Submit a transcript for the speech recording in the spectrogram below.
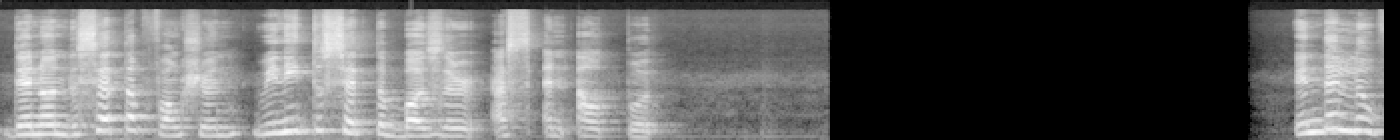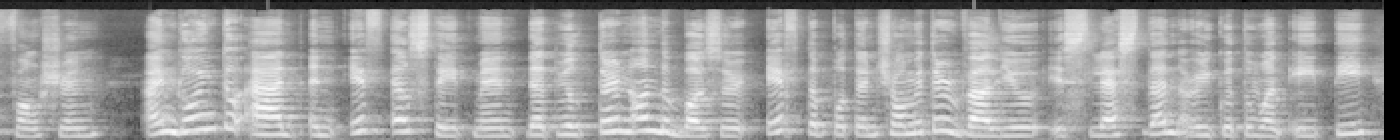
Then on the setup function, we need to set the buzzer as an output. In the loop function, I'm going to add an if-else statement that will turn on the buzzer if the potentiometer value is less than or equal to 180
